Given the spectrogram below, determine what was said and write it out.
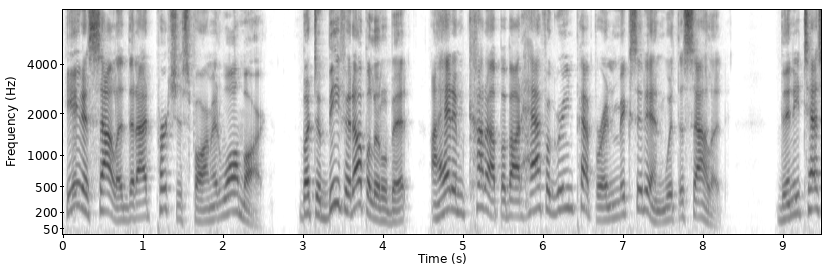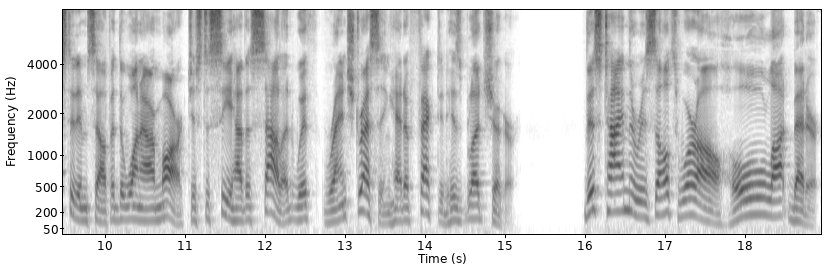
He ate a salad that I'd purchased for him at Walmart. But to beef it up a little bit, I had him cut up about half a green pepper and mix it in with the salad. Then he tested himself at the one hour mark just to see how the salad with ranch dressing had affected his blood sugar. This time the results were a whole lot better.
